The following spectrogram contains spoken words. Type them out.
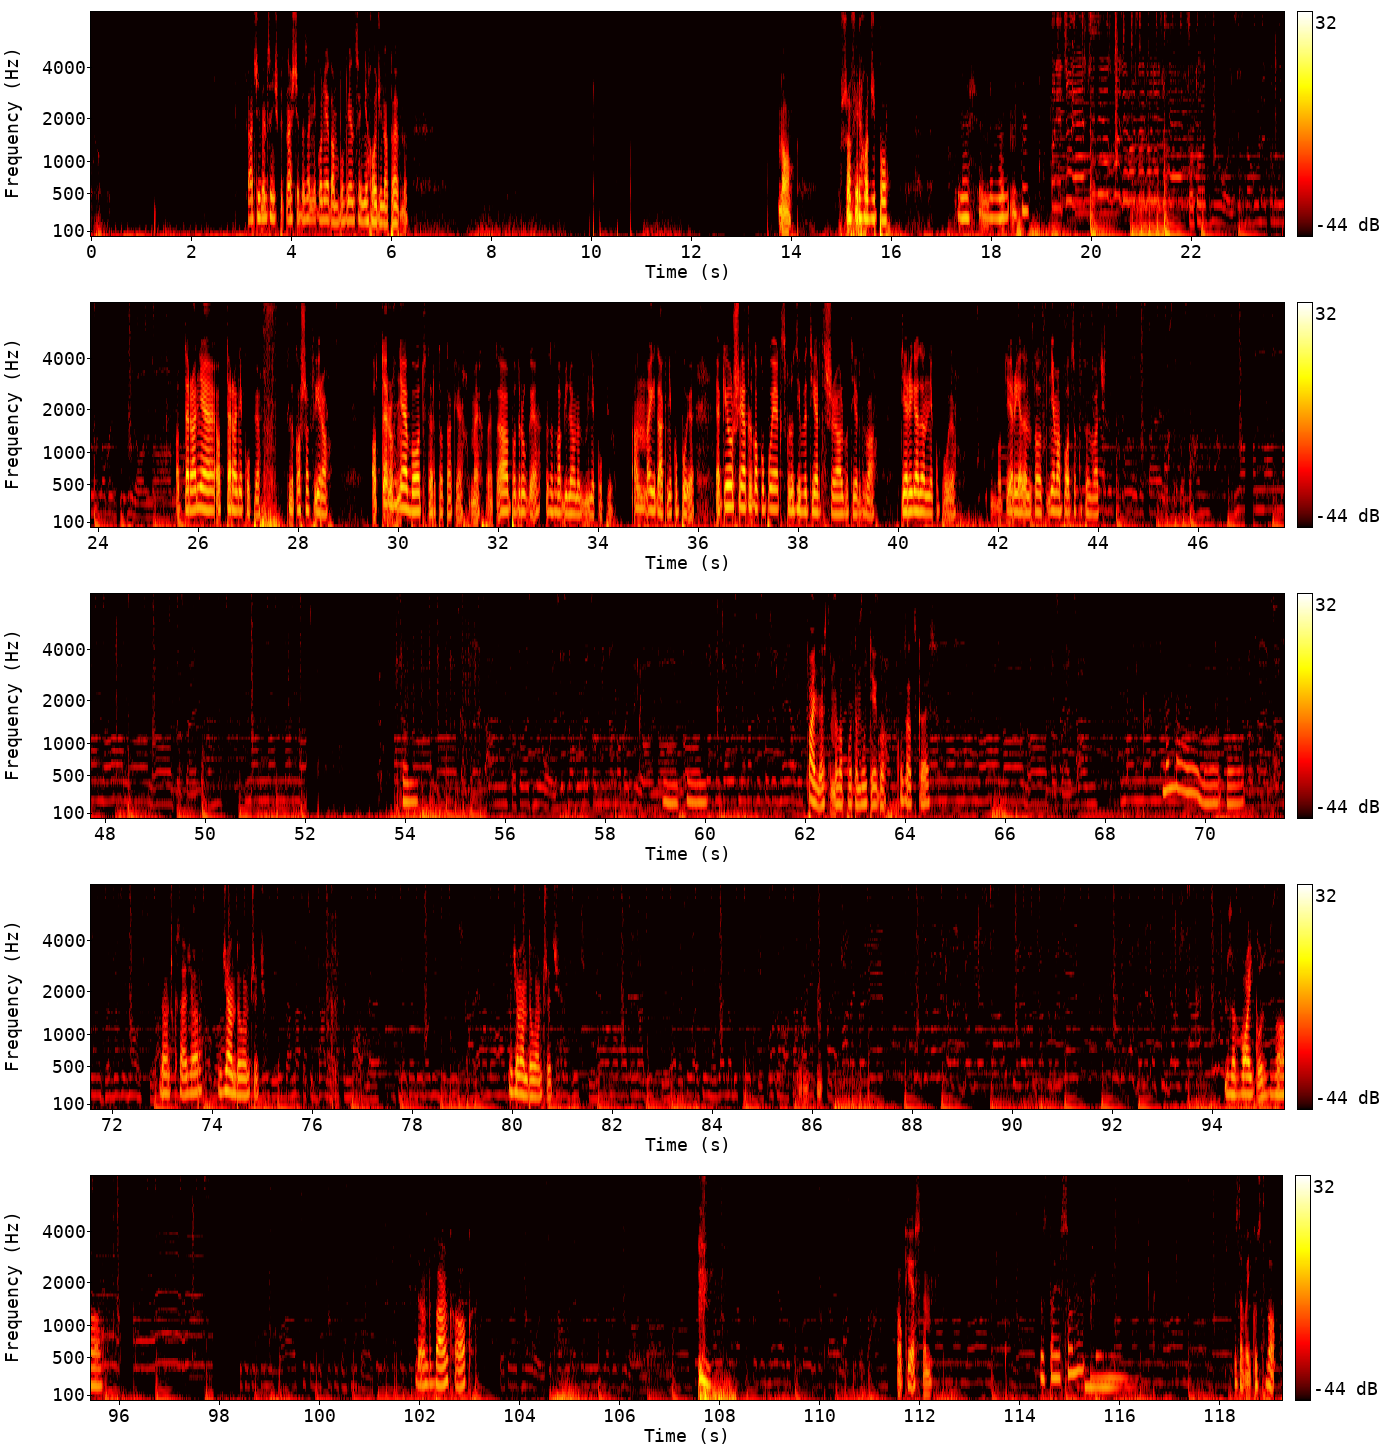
A ci więcej niż 15 bez za niego nie dam, bo więcej nie chodzi na pewno. No. Chodzi po. No, no, no, mhm. Od teraz nie, od teraz nie kupię. Tylko Szafira. Od terów nie, bo od ter to takie mechpet. A po drugie, za 2 biliony bym nie kupił. A no i tak nie kupuję. Jak już ja tylko kupuję ekskluzywy tier 3 albo tier 2. Tier 1 nie kupuję. Bo tier 1 to nie ma po co kupywać. Są... Mhm. Fajna jest ta nowa płyta Multiego. Kozacka jest. No, no, no, no. Dołącz Ksazior. Gdzie mam dołączyć? Gdzie mam dołączyć? Za Wojkos 2. Dołącz bank, ok. jestem. Zostaję sam. Za Wojkos 2.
